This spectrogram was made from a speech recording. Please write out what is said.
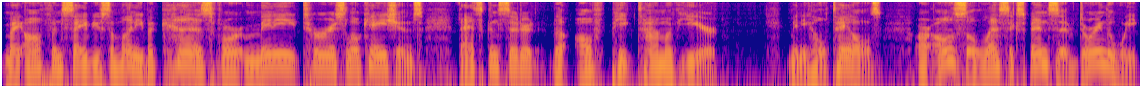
may often save you some money because for many tourist locations, that's considered the off peak time of year. Many hotels are also less expensive during the week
